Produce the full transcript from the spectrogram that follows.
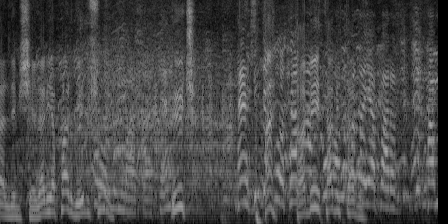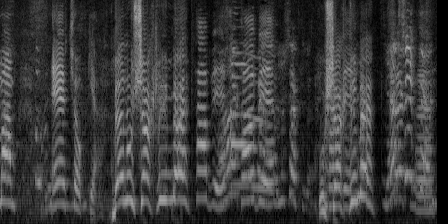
Herhalde bir şeyler yapar diye düşünüyorum. Oğlum var zaten. Üç. He, bir de bu tamam. tabii, bu tabii, da yaparım. Tamam. Ev çok ya. Ben Uşaklıyım be. Tabii tabii. Uşak Tabii. değil mi? Gerçekten.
